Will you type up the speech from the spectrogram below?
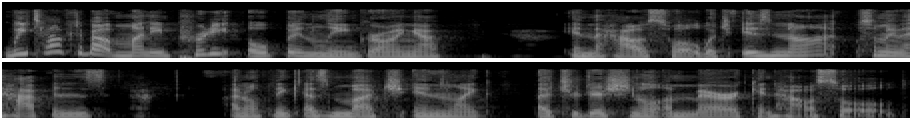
We talked about money pretty openly growing up in the household, which is not something that happens, I don't think, as much in like a traditional American household?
